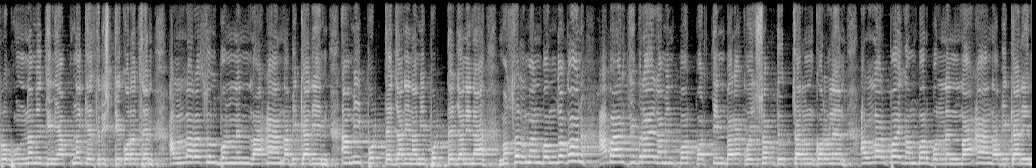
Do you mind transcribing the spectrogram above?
প্রভুর নামে যিনি আপনাকে সৃষ্টি করেছেন। আল্লাহ রাসুল বললেন লা নবী কারিম। আমি পড়তে জানি না, আমি পড়তে জানি না। মুসলমান বন্ধগণ, আবার জিব্রাইল আমিন পর পর তিনবার কই শব্দ উচ্চারণ করলেন। আল্লাহর পয়গম্বর বললেন লা নবী কারিম।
